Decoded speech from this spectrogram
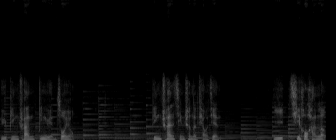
与冰川、冰原作用。冰川形成的条件：一、气候寒冷，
